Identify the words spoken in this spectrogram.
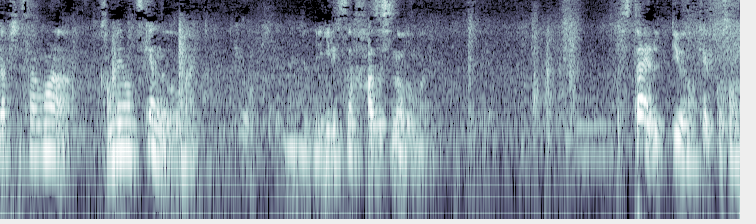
役者さんは仮面をつけるのがうまい。イギリスは外すのがうまい。スタイルっていうのは結構その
